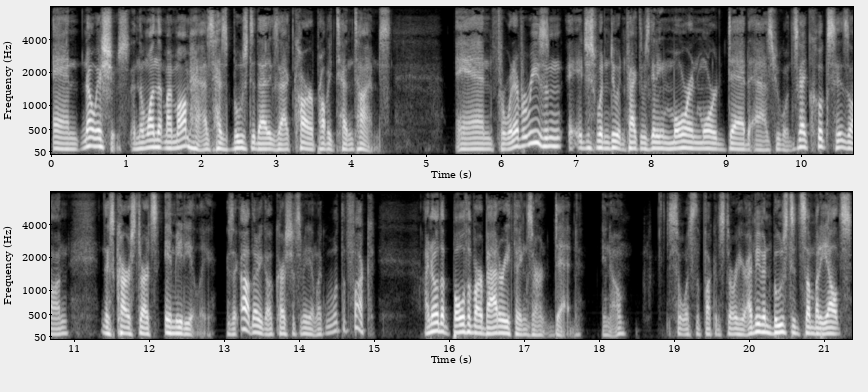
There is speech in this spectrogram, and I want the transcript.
and no issues. And the one that my mom has has boosted that exact car probably 10 times. And for whatever reason, it just wouldn't do it. In fact, it was getting more and more dead as we went. This guy cooks his on, this car starts immediately. He's like, oh, there you go. Car starts immediately. I'm like, well, what the fuck? I know that both of our battery things aren't dead, you know? So what's the fucking story here? I've even boosted somebody else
